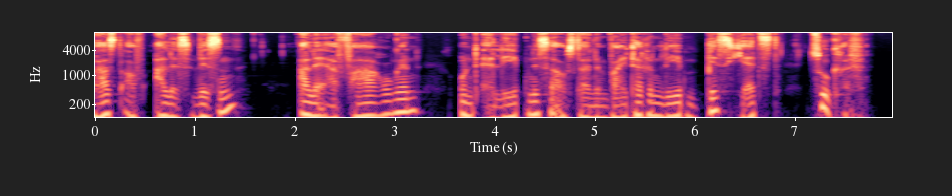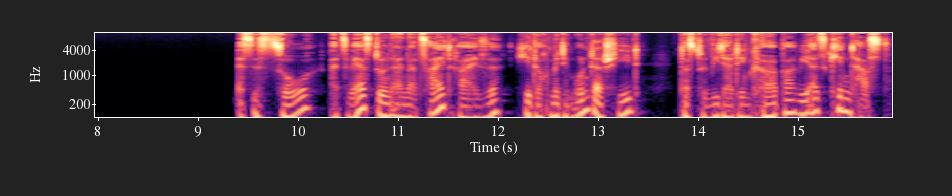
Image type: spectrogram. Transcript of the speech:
Du hast auf alles Wissen, alle Erfahrungen und Erlebnisse aus deinem weiteren Leben bis jetzt Zugriff. Es ist so, als wärst du in einer Zeitreise, jedoch mit dem Unterschied, dass du wieder den Körper wie als Kind hast.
